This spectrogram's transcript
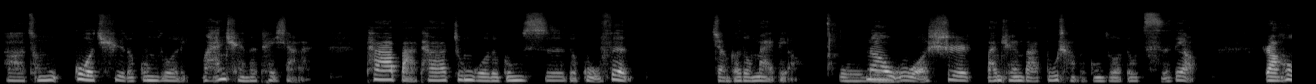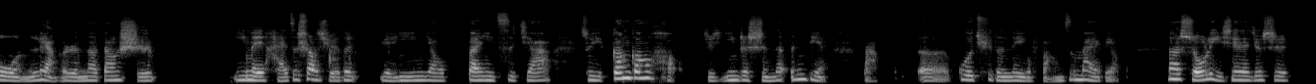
啊，从过去的工作里完全的退下来。他把他中国的公司的股份整个都卖掉，嗯，那我是完全把赌场的工作都辞掉。然后我们两个人呢，当时因为孩子上学的原因要搬一次家，所以刚刚好就是因着神的恩典，把呃过去的那个房子卖掉。那手里现在就是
